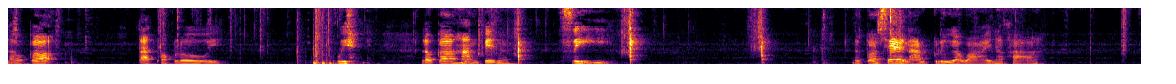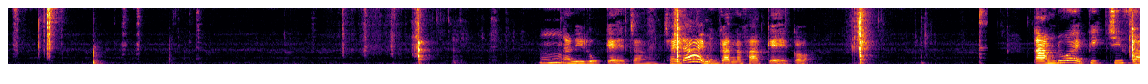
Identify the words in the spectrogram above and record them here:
เราก็ ตัดออกเลย อุ้ยแล้วก็หั่นเป็นสี่แล้วก็แช่น้ำเกลือไว้นะคะ อืม อันนี้ลูกแก่จัง ใช้ได้เหมือนกันนะคะ แก่ก็ ตามด้วยพริกชี้ฟ้า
